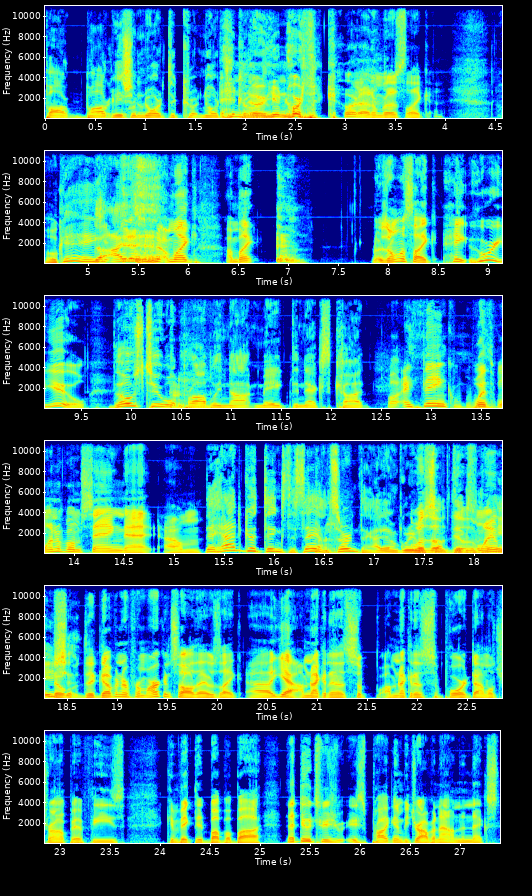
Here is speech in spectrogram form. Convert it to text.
Bog, Bog, he's from North Dakota. North Dakota. North Dakota? And I'm just like, okay. The- I don't- I'm like, I'm like. It was almost like, "Hey, who are you?" Those two will probably not make the next cut. Well, I think with one of them saying that, um, They had good things to say on certain things. I don't agree well, with the, some the, things. one- the, the governor from Arkansas that was like, uh, "Yeah, I'm not gonna, I'm not gonna support Donald Trump if he's convicted." Blah blah blah. That dude is- is probably gonna be dropping out in the next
